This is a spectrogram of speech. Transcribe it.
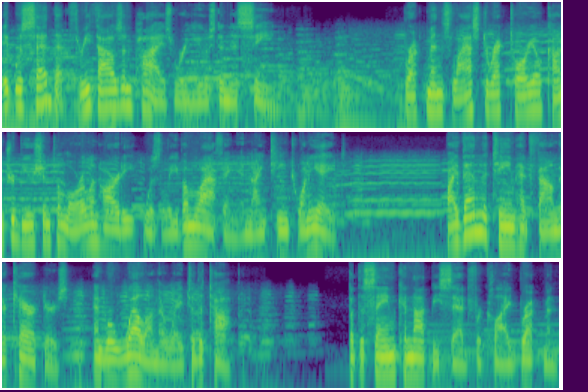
It was said that 3,000 pies were used in this scene. Bruckman's last directorial contribution to Laurel and Hardy was Leave 'em Laughing in 1928. By then, the team had found their characters and were well on their way to the top but the same cannot be said for Clyde Bruckman.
